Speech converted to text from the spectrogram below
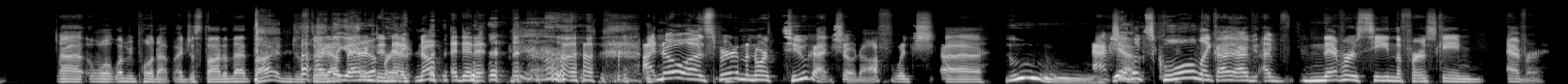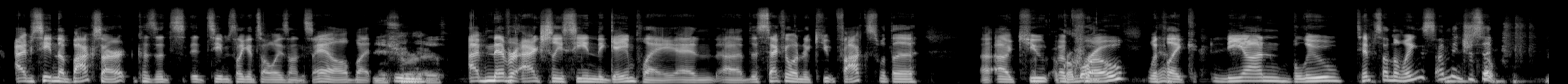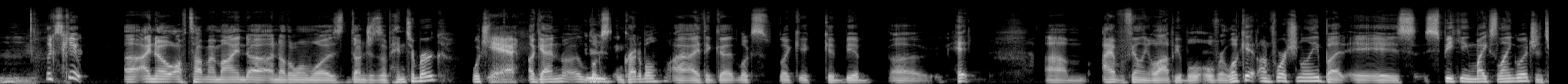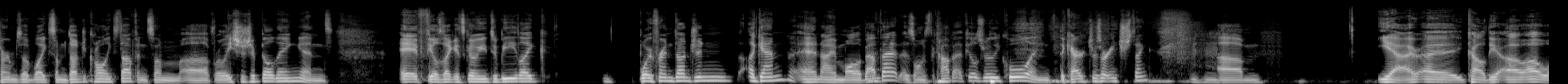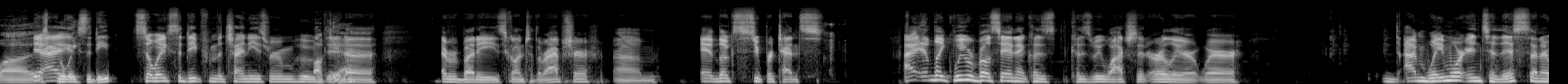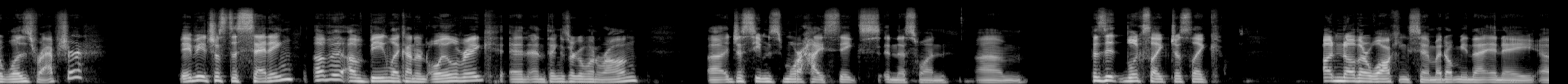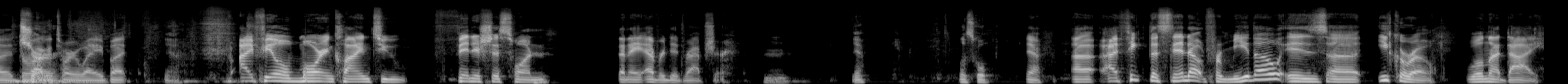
Uh, well, let me pull it up. I just thought of that thought and just threw it out you had there. it and didn't already. have- nope, I didn't. I know uh, Spirit of the North two got showed off, which uh, Ooh. actually Yeah. looks cool. Like I, I've I've never seen the first game ever. I've seen the box art because it's it seems like it's always on sale, but It sure Mhm. is. I've never actually seen the gameplay. And uh, the second one, a cute fox with a a, a cute A- a a, crow crow, with Yeah. like neon blue tips on the wings. I'm interested. Mm. Looks cute. Uh, I know off the top of my mind, uh, another one was Dungeons of Hinterberg, which Yeah. again uh, looks incredible. I, I think that looks like it could be a uh, hit. Um, I have a feeling a lot of people overlook it, unfortunately, but it is speaking Mike's language in terms of like some dungeon crawling stuff and some uh, relationship building, and it feels like it's going to be like boyfriend dungeon again, and I'm all about that as long as the combat feels really cool and the characters are interesting. Mhm. Um, yeah, I, I Kyle, the, oh, oh, uh, Yeah, Still I- Wakes the Deep. So wakes the deep from the Chinese room who Fuck did yeah. uh everybody's gone to the rapture. Um it looks super tense. I like we were both saying it because because we watched it earlier where I'm way more into this than I was Rapture. Maybe it's just the setting of it of being like on an oil rig and and things are going wrong. Uh, it just seems more high stakes in this one. Um, because it looks like just like another walking sim. I don't mean that in a uh, Sure. derogatory way, but Yeah. I feel more inclined to finish this one than I ever did Rapture. Yeah. Looks cool. Yeah. Uh, I think the standout for me though is uh, Ikaro will not die.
